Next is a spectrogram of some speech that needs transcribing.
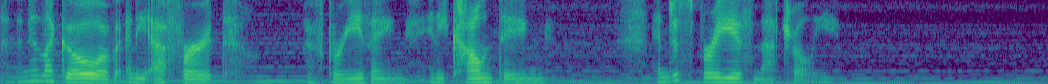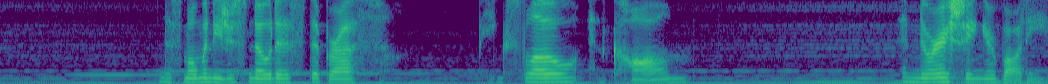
And then you let go of any effort of breathing, any counting, and just breathe naturally. In this moment, you just notice the breath slow and calm and nourishing your body.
